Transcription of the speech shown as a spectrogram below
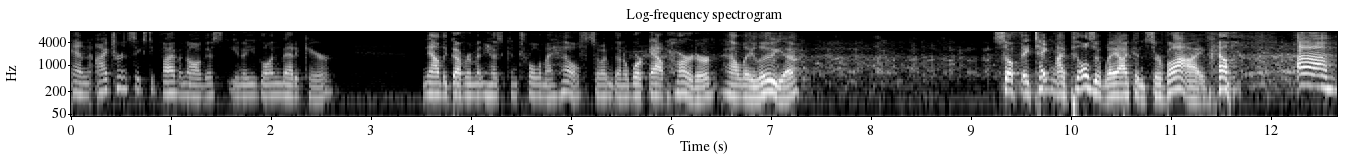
and I turned 65 in August. You know, you go on Medicare now the government has control of my health, so I'm going to work out harder. Hallelujah. So if they take my pills away, I can survive. um,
